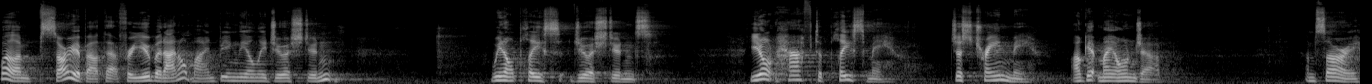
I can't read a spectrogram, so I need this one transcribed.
Well, I'm sorry about that for you, but I don't mind being the only Jewish student. We don't place Jewish students. You don't have to place me, just train me. I'll get my own job. I'm sorry.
